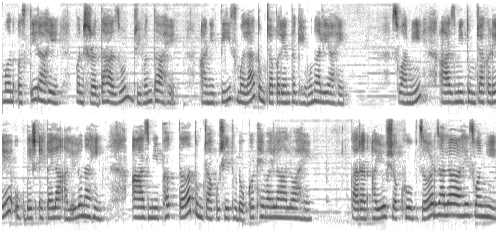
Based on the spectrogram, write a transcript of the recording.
मन अस्थिर आहे पण श्रद्धा अजून जिवंत आहे आणि तीच मला तुमच्यापर्यंत घेऊन आली आहे. स्वामी आज मी तुमच्याकडे उपदेश ऐकायला आलेलो नाही. आज मी फक्त तुमच्या कुशीत डोकं ठेवायला आलो आहे. कारण आयुष्य खूप जड झालं आहे स्वामी.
